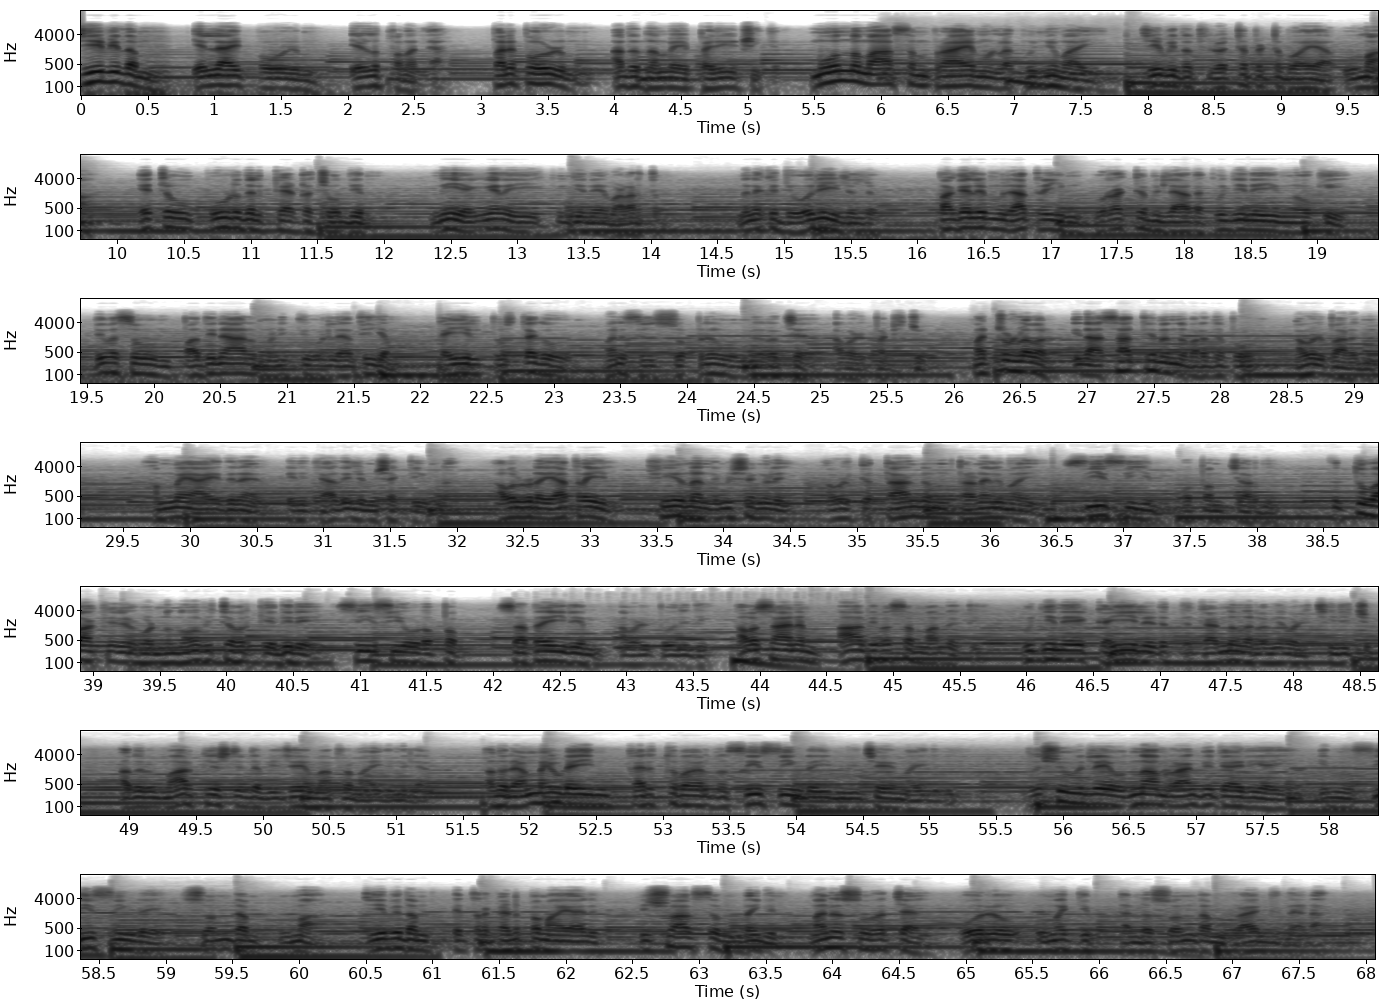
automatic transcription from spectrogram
ജീവിതം എല്ലായ്പ്പോഴും എളുപ്പമല്ല. പലപ്പോഴും അത് നമ്മെ പരീക്ഷിക്കും. മൂന്ന് മാസം പ്രായമുള്ള കുഞ്ഞുമായി ജീവിതത്തിൽ ഒറ്റപ്പെട്ടു പോയ ഉമ ഏറ്റവും കൂടുതൽ കേട്ട ചോദ്യം നീ എങ്ങനെ ഈ കുഞ്ഞിനെ വളർത്തും? നിനക്ക് ജോലിയില്ലല്ലോ. പകലും രാത്രിയും ഉറക്കമില്ലാതെ കുഞ്ഞിനെയും നോക്കി ദിവസവും പതിനാറ് മണിക്കൂറിലധികം കയ്യിൽ പുസ്തകവും മനസ്സിൽ സ്വപ്നവും നിറച്ച് അവൾ പഠിച്ചു. മറ്റുള്ളവർ ഇത് അസാധ്യമെന്ന് പറഞ്ഞപ്പോൾ അവൾ പറഞ്ഞു അമ്മയായതിനാൽ എനിക്ക് അതിലും ശക്തിയുണ്ട്. അവളുടെ യാത്രയിൽ ക്ഷീണ നിമിഷങ്ങളിൽ അവൾക്ക് താങ്ങും തണലുമായി സി സിയും ഒപ്പം ചേർന്നു. കുത്തുവാക്കുകൾ കൊണ്ട് നോവിച്ചവർക്കെതിരെ സി സിയോടൊപ്പം സധൈര്യം അവൾ പൊരുതി. അവസാനം ആ ദിവസം വന്നെത്തി. കുഞ്ഞിനെ കയ്യിലെടുത്ത് കണ്ണു നിറഞ്ഞവൾ ചിരിച്ചു. അതൊരു മാർക്ക് ലിസ്റ്റിന്റെ വിജയം മാത്രമായിരുന്നില്ല. അതൊരമ്മയുടെയും കരുത്തു പകർന്ന സി സിയുടെയും വിജയമായിരുന്നു. തൃശൂരിലെ ഒന്നാം റാങ്കുകാരിയായി ഇന്ന് സി സിയുടെ സ്വന്തം ഉമ്മ. ജീവിതം എത്ര കടുപ്പമായാലും വിശ്വാസമുണ്ടെങ്കിൽ മനസ്സുറച്ചാൽ ഓരോ ഉമ്മയ്ക്കും തന്റെ സ്വന്തം റാങ്ക് നേടാം.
